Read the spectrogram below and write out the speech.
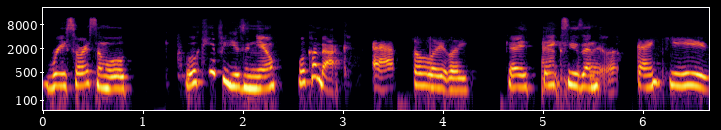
resource, and we'll we'll keep using you. We'll come back. Absolutely. Okay. Thanks, Susan. Thank you.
